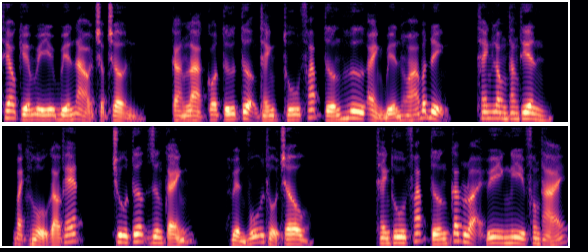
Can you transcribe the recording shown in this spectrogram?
theo kiếm ý biến ảo chập chờn, càng là có tứ tượng thánh thú pháp tướng hư ảnh biến hóa bất định, thanh long thăng thiên, bạch hổ gào thét, chu tước dương cánh, huyền vũ thổ châu. Thánh thú pháp tướng các loại huy nghi phong thái,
